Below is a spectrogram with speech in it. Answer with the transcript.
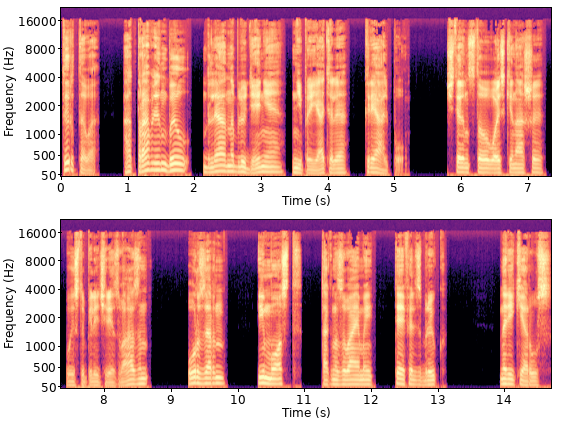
Тыртова отправлен был для наблюдения неприятеля к Риальпу. 14-го войски наши выступили через Вазен, Урзерн и мост, так называемый Тефельсбрюк, на реке Рус,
